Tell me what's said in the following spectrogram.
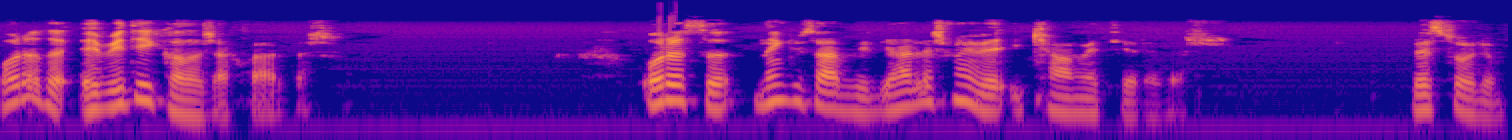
Orada ebedi kalacaklardır. Orası ne güzel bir yerleşme ve ikamet yeridir. Resulüm,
